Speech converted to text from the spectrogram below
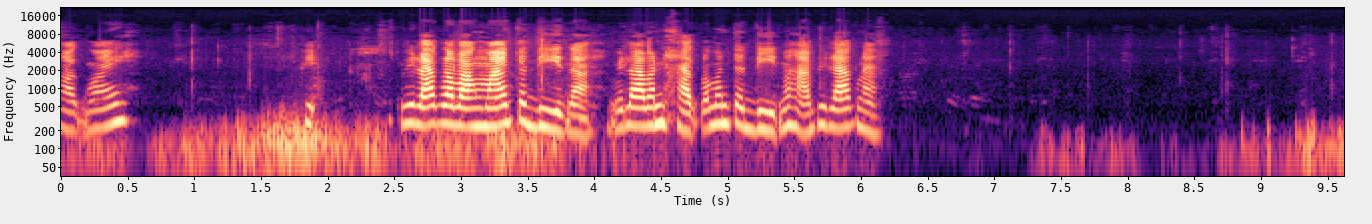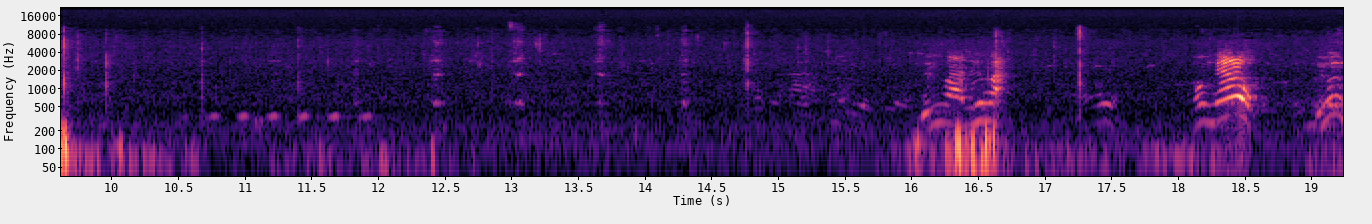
หักไหมพี่พี่รักระวังไม้จะดีดนะเวลามันหักแล้วมันจะดีดมาหาพี่รักนะดึงมาดึงมาลงเร็วดึง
